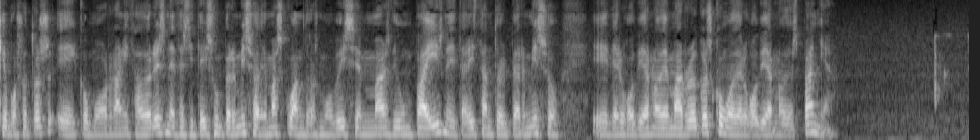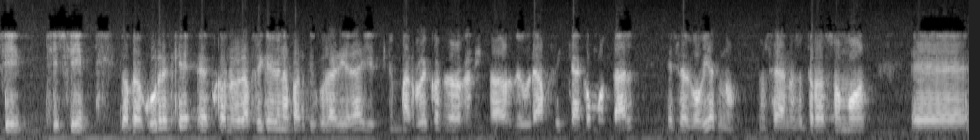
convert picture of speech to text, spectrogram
que vosotros eh, como organizadores necesitáis un permiso, además cuando os movéis en más de un país necesitaréis tanto el permiso eh, del gobierno de Marruecos como del gobierno de España. Sí, sí, sí. Lo que ocurre es que eh, con Euráfrica hay una particularidad y es que en Marruecos el organizador de Euráfrica como tal es el gobierno. O sea, nosotros somos eh,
